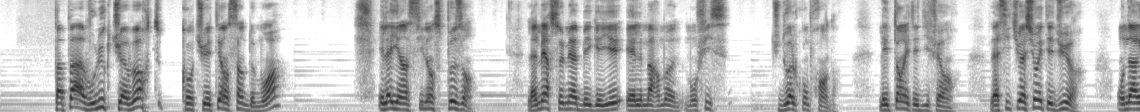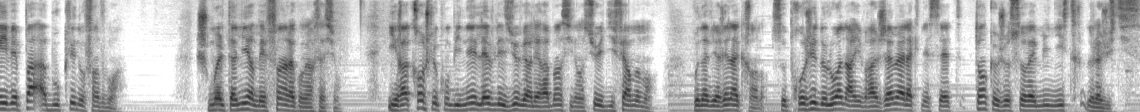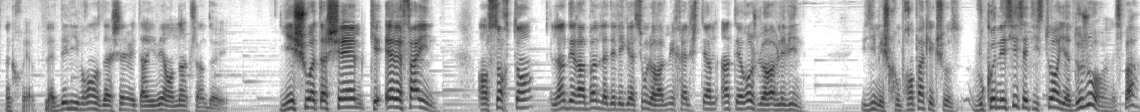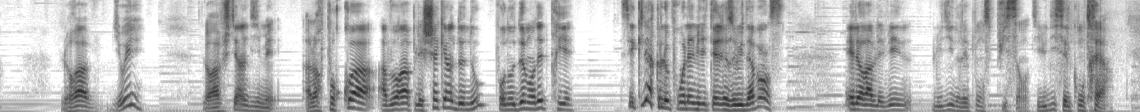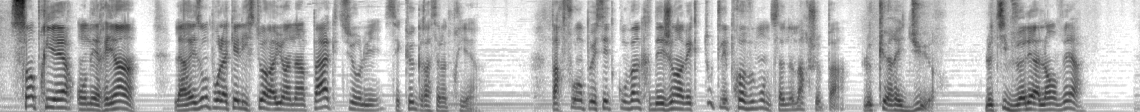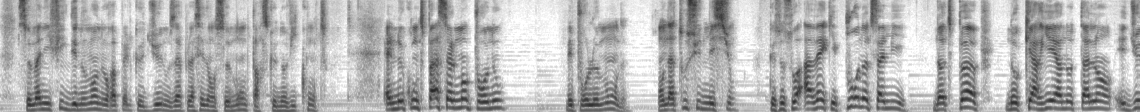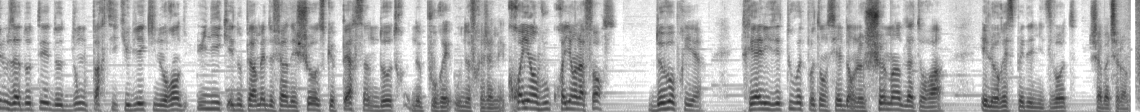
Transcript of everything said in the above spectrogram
papa a voulu que tu avortes quand tu étais enceinte de moi Et là, il y a un silence pesant. La mère se met à bégayer et elle marmonne Mon fils, tu dois le comprendre. Les temps étaient différents. La situation était dure. On n'arrivait pas à boucler nos fins de mois. Shmuel Tamir met fin à la conversation. Il raccroche le combiné, lève les yeux vers les rabbins silencieux et dit fermement Vous n'avez rien à craindre. Ce projet de loi n'arrivera jamais à la Knesset tant que je serai ministre de la Justice. Incroyable. La délivrance d'Hachem est arrivée en un clin d'œil. Yeshua Hachem ke erefain. En sortant, l'un des rabbins de la délégation, le Rav Michael Stern, interroge le Rav Levin. Il dit, mais je comprends pas quelque chose. Vous connaissiez cette histoire il y a deux jours, n'est-ce pas? Le Rav dit oui. Le Rav Stern dit, mais alors pourquoi avoir appelé chacun de nous pour nous demander de prier? C'est clair que le problème était résolu d'avance. Et le Rav Levin lui dit une réponse puissante. Il lui dit, c'est le contraire. Sans prière, on n'est rien. La raison pour laquelle l'histoire a eu un impact sur lui, c'est que grâce à notre prière. Parfois, on peut essayer de convaincre des gens avec toutes les preuves au monde, ça ne marche pas. Le cœur est dur. Le type veut aller à l'envers. Ce magnifique dénouement nous rappelle que Dieu nous a placés dans ce monde parce que nos vies comptent. Elles ne comptent pas seulement pour nous, mais pour le monde. On a tous une mission, que ce soit avec et pour notre famille, notre peuple, nos carrières, nos talents, et Dieu nous a dotés de dons particuliers qui nous rendent uniques et nous permettent de faire des choses que personne d'autre ne pourrait ou ne ferait jamais. Croyez en vous, croyez en la force de vos prières. Réalisez tout votre potentiel dans le chemin de la Torah et le respect des mitzvot. Shabbat Shalom.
